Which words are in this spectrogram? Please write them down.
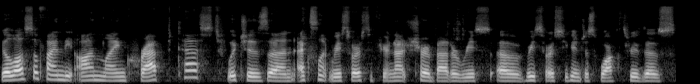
You'll also find the online CRAP test, which is an excellent resource. If you're not sure about a, res a, resource, you can just walk through those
